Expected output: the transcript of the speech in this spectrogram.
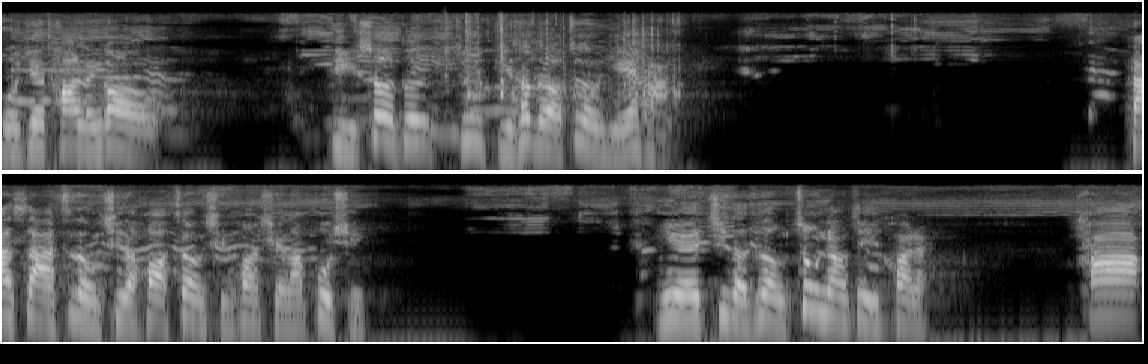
我觉得它能够抵受得，就抵受得了这种严寒。但是啊，这种鸡的话，这种情况显然不行，因为鸡的这种重量这一块呢。它，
